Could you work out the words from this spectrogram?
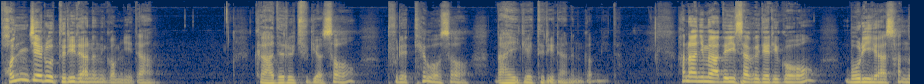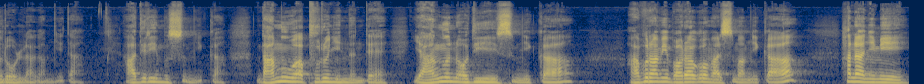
번제로 드리라는 겁니다. 그 아들을 죽여서 불에 태워서 나에게 드리라는 겁니다. 하나님은 아들 이삭을 데리고 모리아 산으로 올라갑니다. 아들이 묻습니까? 나무와 불은 있는데 양은 어디에 있습니까? 아브라함이 뭐라고 말씀합니까? 하나님이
